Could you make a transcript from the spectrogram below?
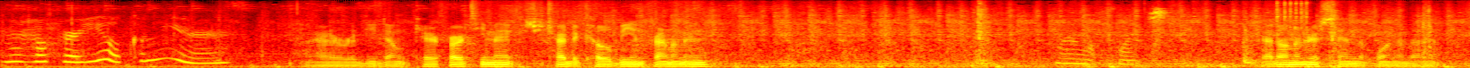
I'm gonna help her heal. Come here. I already don't care for our teammate 'cause she tried to Kobe in front of me. I. I don't understand the point of that.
